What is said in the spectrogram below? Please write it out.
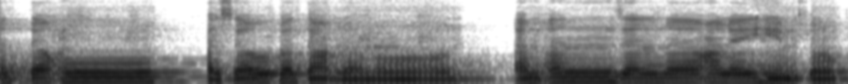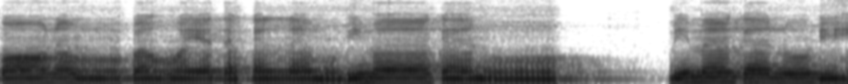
فتمتعوا فسوف تعلمون أم أنزلنا عليهم سلطانا فهو يتكلم بما كانوا بما كانوا به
